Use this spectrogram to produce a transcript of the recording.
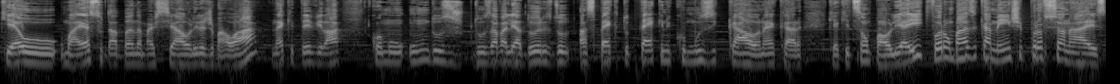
que é o, o, maestro da banda marcial Lira de Mauá, né, que teve lá como um dos, dos avaliadores do aspecto técnico musical, né, cara, que é aqui de São Paulo. E aí foram basicamente profissionais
